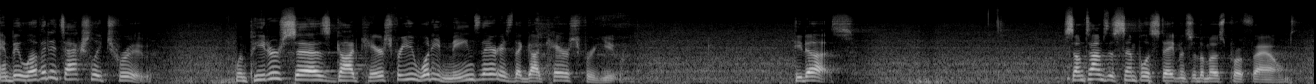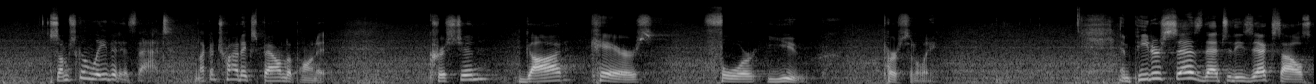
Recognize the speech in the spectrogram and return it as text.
And beloved, it's actually true. When Peter says God cares for you, what he means there is that God cares for you. He does. Sometimes the simplest statements are the most profound. So I'm just going to leave it as that. I'm not going to try to expound upon it. Christian, God cares for you personally. And Peter says that to these exiles,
